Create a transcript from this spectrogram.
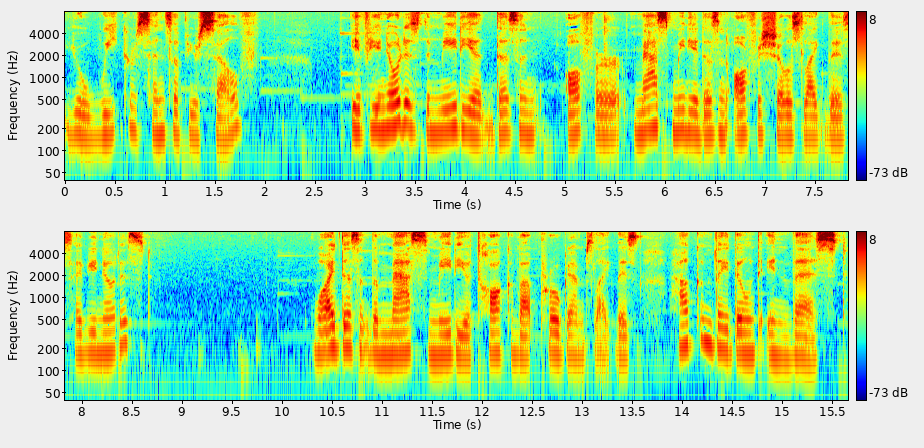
your weaker sense of yourself, if you notice the media doesn't offer, mass media doesn't offer shows like this, have you noticed? Why doesn't the mass media talk about programs like this? How come they don't invest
